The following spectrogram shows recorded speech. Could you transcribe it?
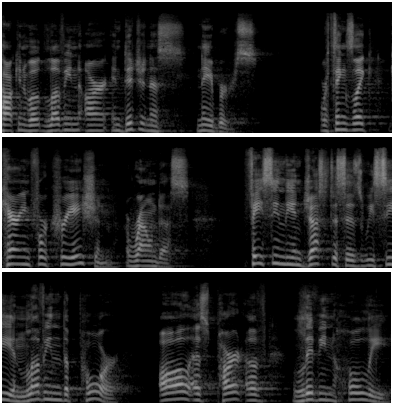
talking about loving our indigenous neighbors, or things like caring for creation around us, facing the injustices we see, and loving the poor, all as part of living holy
